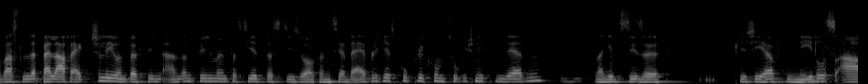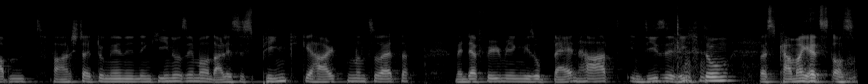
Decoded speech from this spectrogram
was bei Love Actually und bei vielen anderen Filmen passiert, dass die so auf ein sehr weibliches Publikum zugeschnitten werden. Mhm. Und dann gibt es diese klischeehaften Mädelsabend-Veranstaltungen in den Kinos immer und alles ist pink gehalten und so weiter. Wenn der Film irgendwie so beinhart in diese Richtung, das kann man jetzt aus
